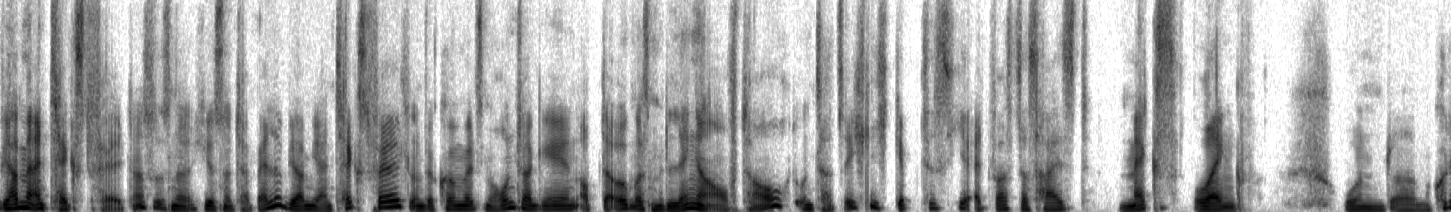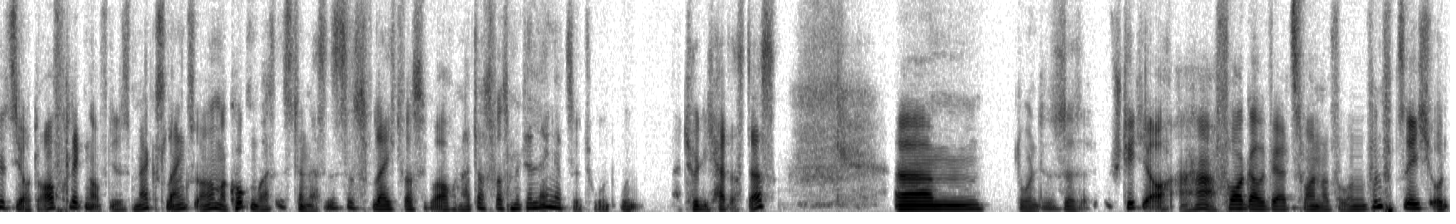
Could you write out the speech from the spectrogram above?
wir haben ja ein Textfeld. Das ist eine, hier ist eine Tabelle, wir haben hier ein Textfeld und wir können jetzt mal runtergehen, ob da irgendwas mit Länge auftaucht. Und tatsächlich gibt es hier etwas, das heißt Max Length. Und äh, man könnte jetzt hier auch draufklicken auf dieses Max Length und mal gucken, was ist denn das? Ist das vielleicht, was wir brauchen? Hat das was mit der Länge zu tun? Und natürlich hat es das. Ähm, und es steht ja auch, aha, Vorgabewert 255 und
